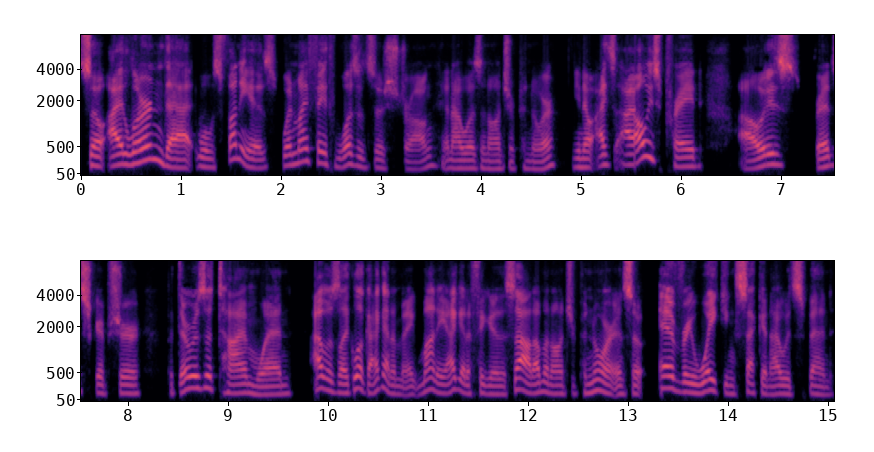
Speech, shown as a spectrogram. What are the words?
So I learned that what was funny is when my faith wasn't so strong and I was an entrepreneur, you know, I, I always prayed, I always read scripture, but there was a time when I was like, look, I got to make money. I got to figure this out. I'm an entrepreneur. And so every waking second I would spend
